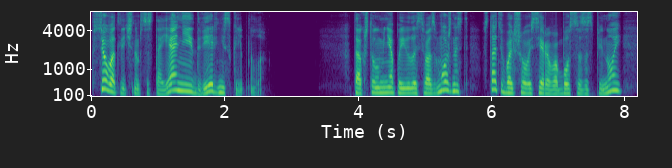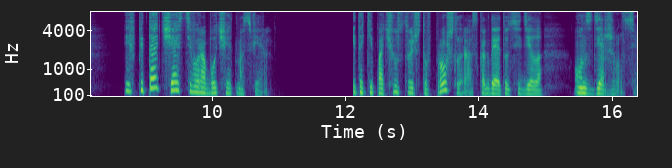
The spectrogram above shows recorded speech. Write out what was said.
все в отличном состоянии, дверь не скрипнула. Так что у меня появилась возможность встать у большого серого босса за спиной — и впитать часть его рабочей атмосферы. И таки почувствовать, что в прошлый раз, когда я тут сидела, он сдерживался.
